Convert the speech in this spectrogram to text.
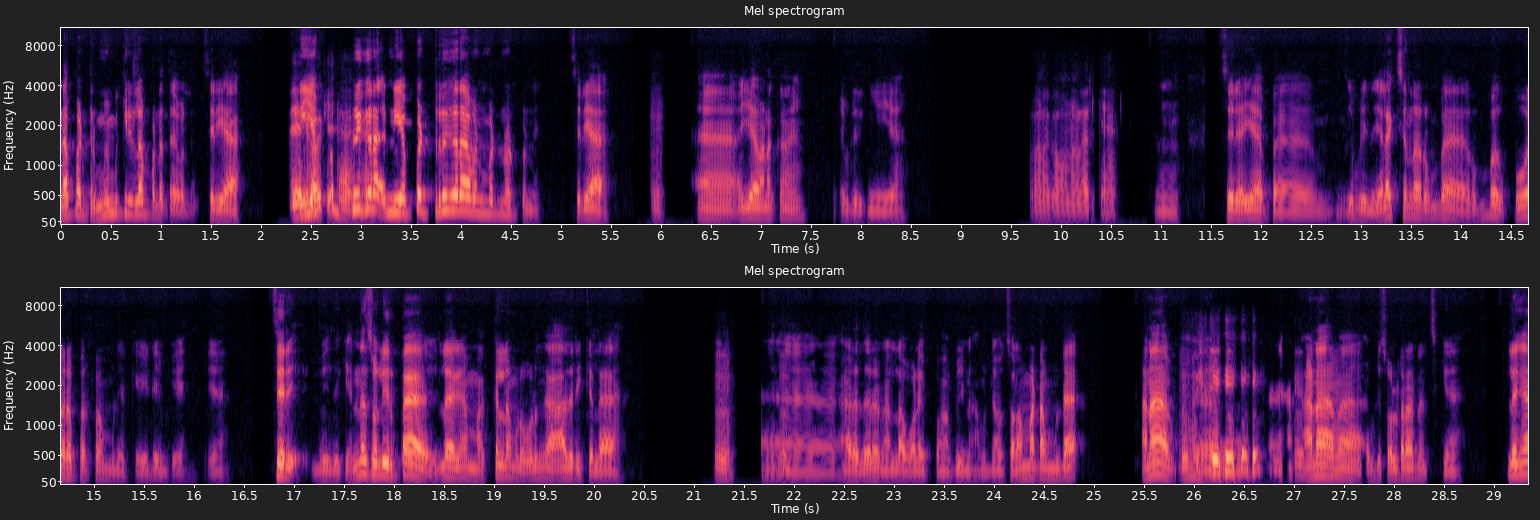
எடப்பாடி மிமிக்ரி எல்லாம் பண்ண தேவையில்ல சரியா? நீ எப்ப ட்ரிகர் நீ எப்ப ட்ரிகர் ஆவன் மட்டும் நோட் பண்ணு சரியா? ஐயா வணக்கம். எப்படி இருக்கீங்க ஐயா? வணக்கம் நல்லா இருக்கேன். ம். சரி ஐயா இப்ப எப்படி இந்த எலெக்ஷன்லாம் ரொம்ப ரொம்ப புவரா பெர்ஃபார்ம் பண்ணிருக்கேன் ஏடிஎம்கே ஏன் சரி இதுக்கு என்ன சொல்லியிருப்ப? இல்லங்க மக்கள் நம்மளை ஒழுங்கா ஆதரிக்கல. அடுத்த தடவை நல்லா உழைப்போம் அப்படின்னு அவன் சொல்ல மாட்டான் முண்டை. ஆனா ஆனா அவன் அப்படி சொல்றான்னு வச்சுக்கேன். இல்லைங்க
